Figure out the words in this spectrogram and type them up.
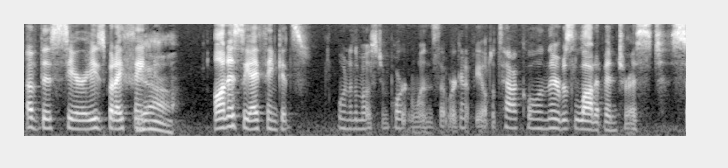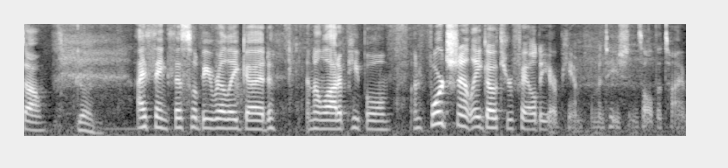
of this series, but I think Yeah. honestly, I think it's one of the most important ones that we're going to be able to tackle, and there was a lot of interest. So Good. I think this will be really good. And a lot of people, unfortunately, go through failed ERP implementations all the time.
